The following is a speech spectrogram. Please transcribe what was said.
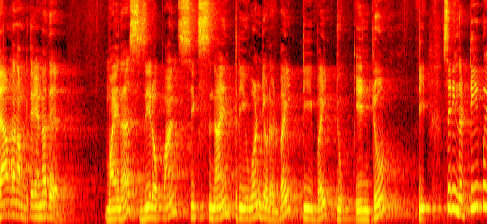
lambda நமக்கு தெரியும் என்னது? Minus zero point six nine three one divided by t by two into t சரி இந்த டி பை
